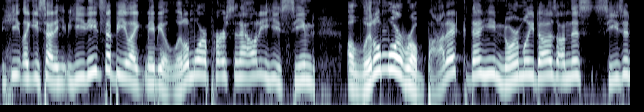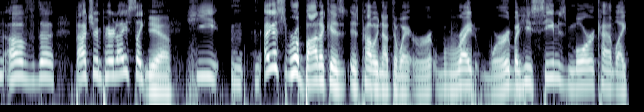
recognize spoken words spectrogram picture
He like you said, he, he needs to be like maybe a little more personality. He seemed a little more robotic than he normally does on this season of the Bachelor in Paradise. Like Yeah. he, I guess robotic is, is probably not the right right word, but he seems more kind of like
